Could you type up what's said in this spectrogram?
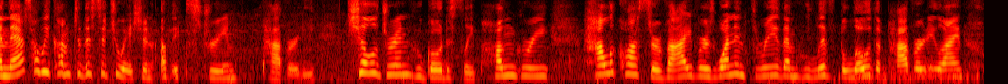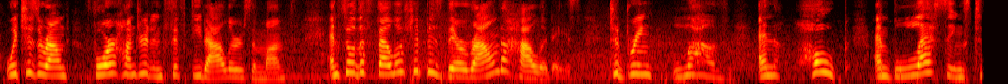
And that's how we come to the situation of extreme poverty. Children who go to sleep hungry, Holocaust survivors, one in three of them who live below the poverty line, which is around $450 a month. And so the fellowship is there around the holidays to bring love and hope and blessings to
